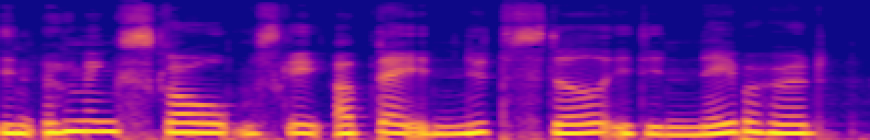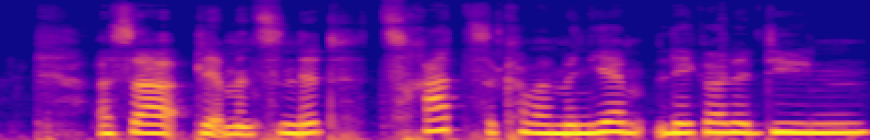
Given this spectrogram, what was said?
din yndlingsskov, måske opdage et nyt sted i din neighborhood, og så bliver man sådan lidt træt, så kommer man hjem, ligger under dynen,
